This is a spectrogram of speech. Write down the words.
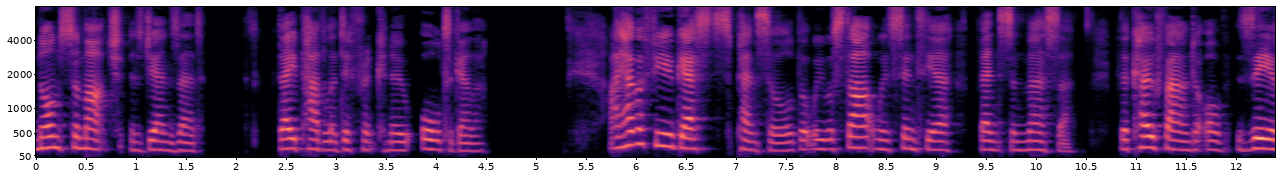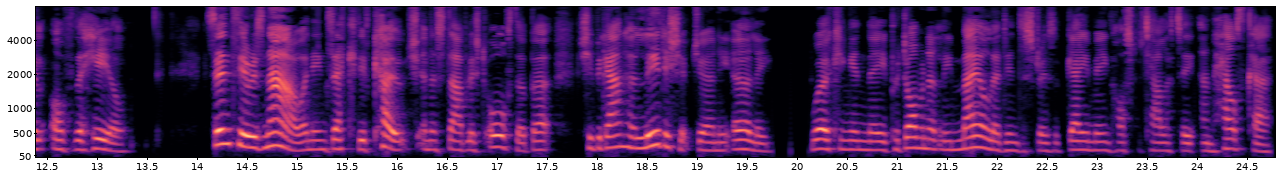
None so much as Gen Z. They paddle a different canoe altogether. I have a few guests penciled, but we will start with Cynthia Benson Mercer, the co founder of Zeal of the Heel. Cynthia is now an executive coach and established author, but she began her leadership journey early working in the predominantly male led industries of gaming, hospitality, and healthcare.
